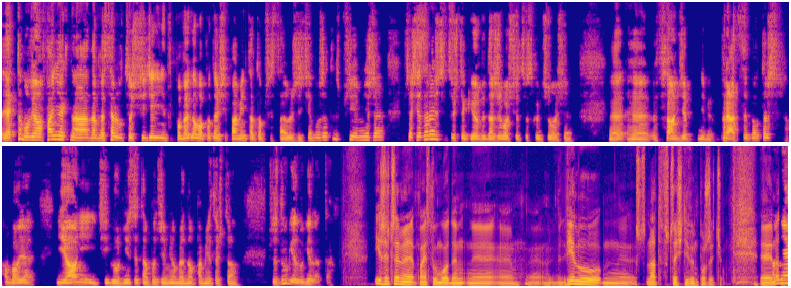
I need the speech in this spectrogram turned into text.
jak to mówią, fajnie jak na, na weselu coś się dzieje nietypowego, bo potem się pamięta to przez całe życie. Może też przyjemnie, że w czasie zaręcznym coś takiego wydarzyło się, co skończyło się e, e, w sądzie, nie wiem, pracy, bo też oboje i oni, i ci górnicy tam pod ziemią będą pamiętać to przez długie, długie lata. I życzymy Państwu młodym e, wielu lat w szczęśliwym pożyciu. No, no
